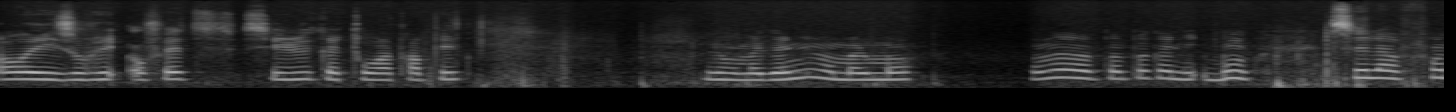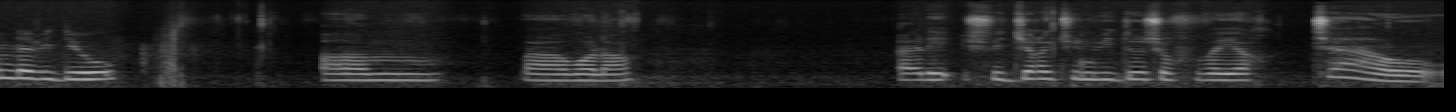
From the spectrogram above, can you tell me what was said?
Ah ouais, ils ont fait... En fait, c'est lui qui a tout rattrapé. Mais on a gagné normalement. On a pas gagné. Bon, c'est la fin de la vidéo. Euh, bah voilà. Allez, je fais direct une vidéo sur Fire. Ciao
